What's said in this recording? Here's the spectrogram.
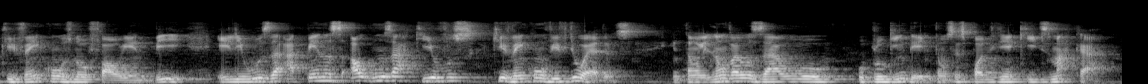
que vem com o Snowfall ENB, ele usa apenas alguns arquivos que vem com o Vivid Weathers. Então ele não vai usar o, o plugin dele. Então vocês podem vir aqui e desmarcar.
